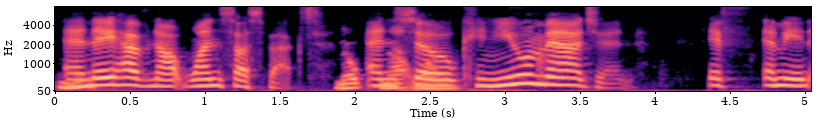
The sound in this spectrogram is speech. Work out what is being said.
and mm-hmm. they have not one suspect. Nope, And so, one. can you imagine if, I mean,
